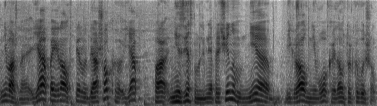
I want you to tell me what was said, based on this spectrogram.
Неважно. Я поиграл в первый Bioshock, я по неизвестным для меня причинам не играл в него, когда он только вышел.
